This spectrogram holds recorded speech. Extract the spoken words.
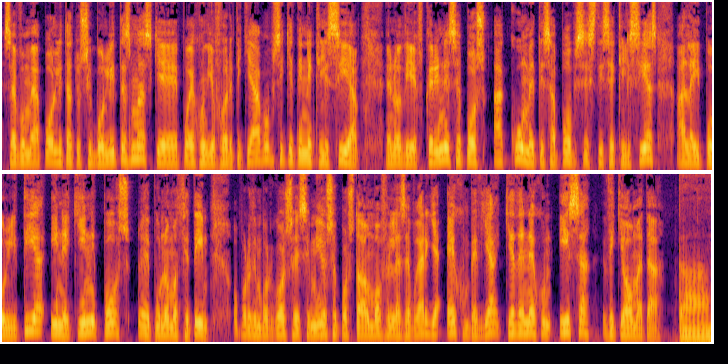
Σέβομαι απόλυτα τους συμπολίτες μας και που έχουν διαφορετική άποψη και την Εκκλησία. Ενώ διευκρίνησε πως ακούμε τις απόψεις της Εκκλησίας, αλλά η πολιτεία είναι εκείνη πώς, ε, που νομοθετεί. Ο Πρωθυπουργός σημείωσε πως τα ομόφυλα ζευγάρια έχουν παιδιά και δεν έχουν ίσα δικαιώματα τα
